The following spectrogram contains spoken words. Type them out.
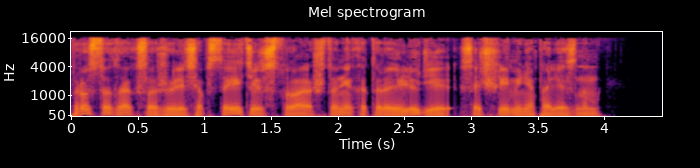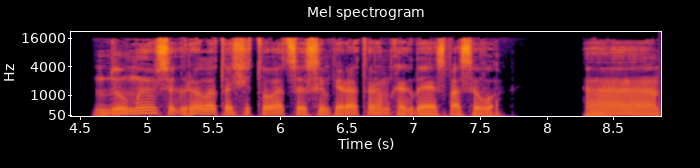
Просто так сложились обстоятельства, что некоторые люди сочли меня полезным. Думаю, сыграла та ситуация с императором, когда я спас его». «А,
